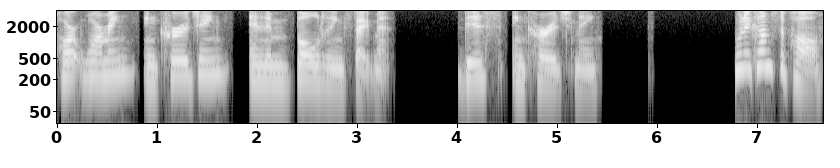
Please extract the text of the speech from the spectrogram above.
heartwarming, encouraging, and emboldening statement. This encouraged me. When it comes to Paul,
